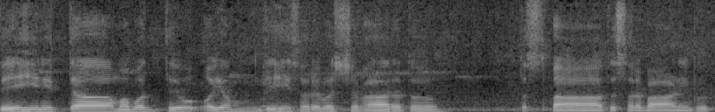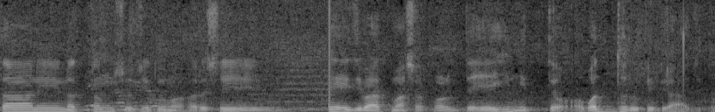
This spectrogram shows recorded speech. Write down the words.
দেহি নিত্যমবদ্ধ অয়ম দেহি সর্বস্ব ভারত। তস্মাৎ সর্বাণি ভূতানি নত্যং শুচিতুমহর্ষি এই জীবাত্মা সকল দেহেই নিত্য অবদ্ধ রূপে বিরাজিত।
